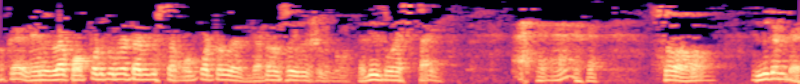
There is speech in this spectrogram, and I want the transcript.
okay నేను ఇలా కోప్పడుతున్నట్టు అనిపిస్తాను కోప్పట్టలేదు. That also you should know that is my style so ఎందుకంటే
